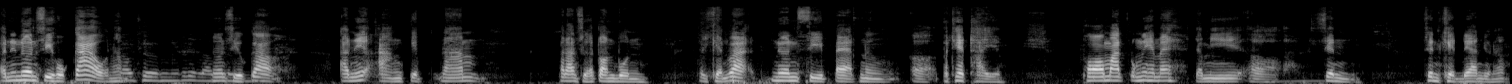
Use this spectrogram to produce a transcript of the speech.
อันนี้เนินสี่หกเก้านะครับ เราเชิงนี่เขาเรียกเราเนินสิวเก้าอันนี้อ่างเก็บน้ำพระลานเสือตอนบนจะเขียนว่าเนินสี่แปดหนึ่งเอ่อประเทศไทย พอมาตรงนี้เห็นไหมจะมีเอ่อเส้นเส้นเขตแดนอยู่นะครับ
